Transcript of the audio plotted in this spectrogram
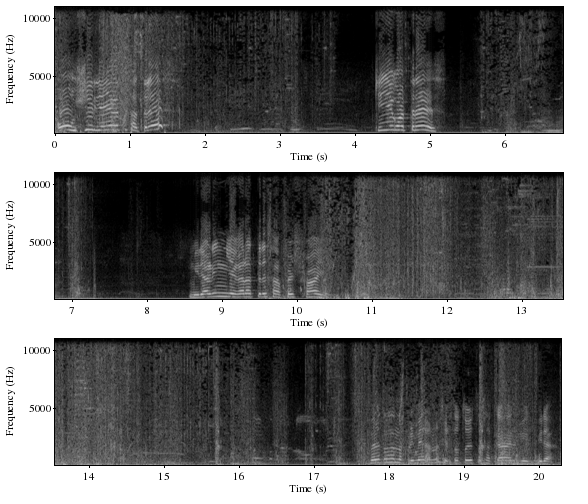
Oh shit, ¿ya llegaste a tres? ¿Quién llegó a tres? Mirar en llegar a 3 a First Fire. Pero estás en la primera, ¿no es cierto? Tú estás acá, Elvin, mira.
